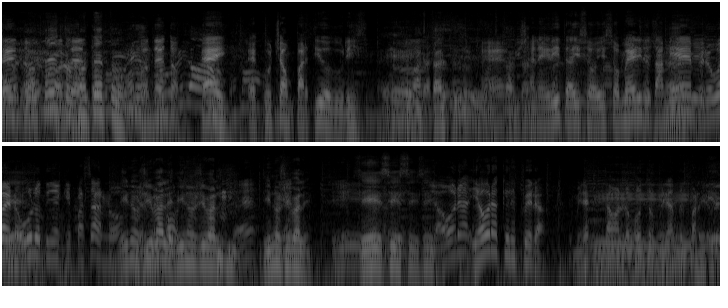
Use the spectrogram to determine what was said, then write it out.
Contento, contento, contento, contento. Hey, escucha un partido durísimo. bastante, ¿Eh? Villanegrita hizo, hizo mérito también, pero bueno, uno tenía que pasar, ¿no? Dinos rivales, dinos rivales. ¿Eh? Dinos rivales. Sí, sí, sí, sí, ¿Y ahora, ¿Y ahora qué le espera? Mirá que estaban los otros mirando el partido.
